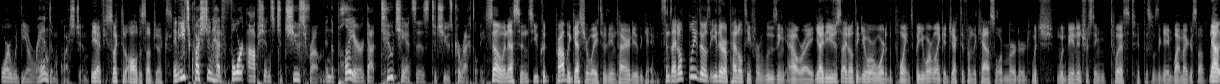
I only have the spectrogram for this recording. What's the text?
or would be a random question. Yeah, if you selected all the subjects. And each question had four options to choose from, and the player got two chances to choose correctly. So, in essence, you could probably guess your way through the entirety of the game. Since I don't believe there was either a penalty for losing outright, yeah, you just I don't think you were awarded the points, but you weren't like ejected from the castle or murdered, which would be an interesting twist if this was a game by Microsoft. Now,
